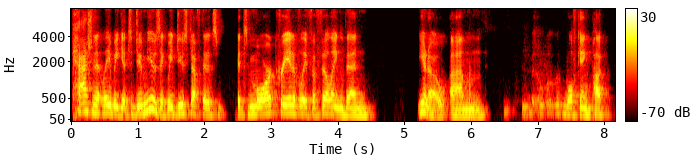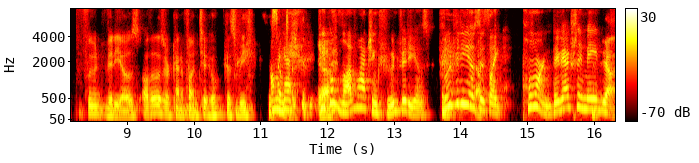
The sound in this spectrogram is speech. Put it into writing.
passionately we get to do music we do stuff that it's it's more creatively fulfilling than you know um wolfgang puck food videos although those are kind of fun too because we Oh my gosh. Yeah. People love watching food videos. Food videos is like porn. They've actually made Yeah.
